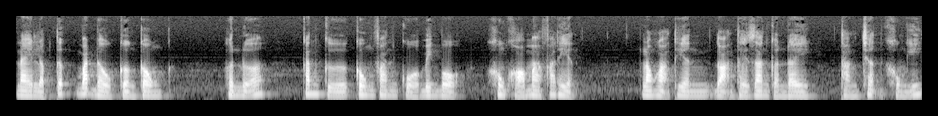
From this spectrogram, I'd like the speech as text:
Nay lập tức bắt đầu cường công. Hơn nữa, căn cứ công văn của binh bộ Không khó mà phát hiện. Long Họa Thiên đoạn thời gian gần đây Thắng trận không ít.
